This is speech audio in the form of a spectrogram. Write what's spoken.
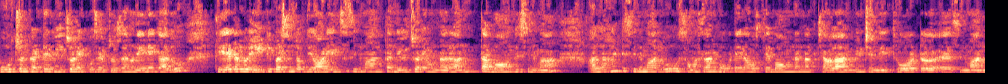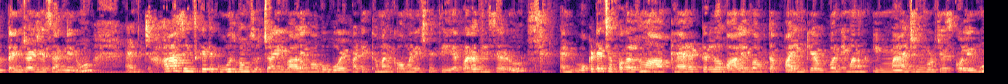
కూర్చొని కంటే నిల్చొని ఎక్కువసేపు చూశాను. నేనే కాదు థియేటర్లో eighty percent of the audience cinema అంతా నిల్చొనే ఉన్నారు. అంత బాగుంది సినిమా. అలాంటి సినిమాలు సంవత్సరానికి ఒకటైనా వస్తే బాగుండని నాకు చాలా అనిపించింది. త్రూ అవుట్ uh, సినిమా అంత ఎంజాయ్ చేశాను నేను. అండ్ చాలా సీన్స్కి అయితే గూస్ బంప్స్ వచ్చాయి. బాలయ్య బాబు బోయపాటి కమన్ కాంబినేషన్ అయితే ఎర్రగా తీశాడు. అండ్ ఒకటే చెప్పగలను ఆ క్యారెక్టర్లో బాలయ్య బాబు తప్ప ఇంకెవ్వరిని మనం ఇమాజిన్ కూడా చేసుకోలేము.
